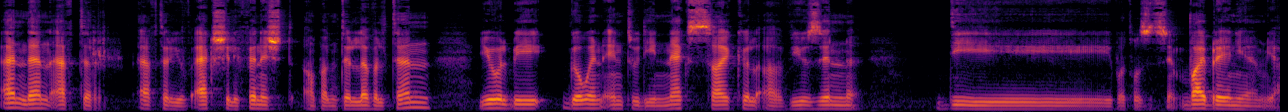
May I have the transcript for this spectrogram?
and then after after you've actually finished up until level 10, you will be going into the next cycle of using the what was it vibranium yeah.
